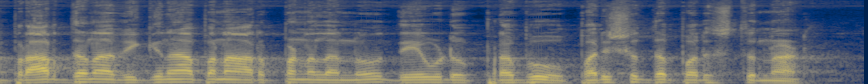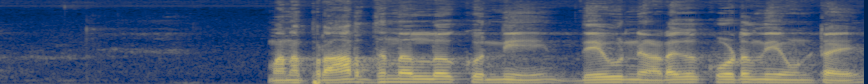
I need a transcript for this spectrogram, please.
ప్రార్థన విజ్ఞాపన అర్పణలను దేవుడు ప్రభు పరిశుద్ధపరుస్తున్నాడు. మన ప్రార్థనల్లో కొన్ని దేవుణ్ణి అడగకూడని ఉంటాయి.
